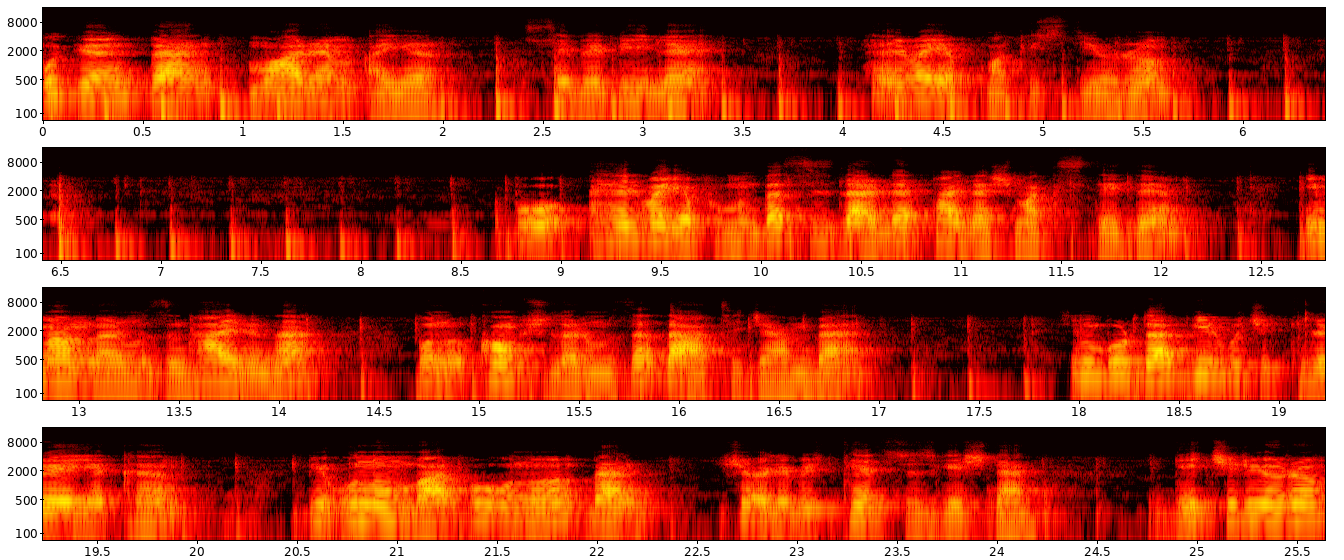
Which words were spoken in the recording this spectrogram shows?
Bugün ben Muharrem ayı sebebiyle helva yapmak istiyorum. Bu helva yapımını da sizlerle paylaşmak istedim. İmamlarımızın hayrına bunu komşularımıza dağıtacağım ben. Şimdi burada bir buçuk kiloya yakın bir unum var. Bu unu ben şöyle bir tel süzgeçten geçiriyorum.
